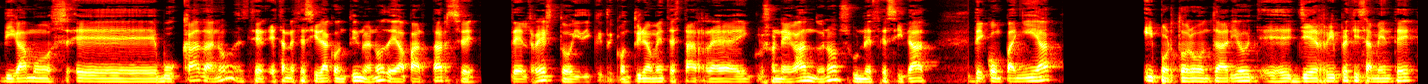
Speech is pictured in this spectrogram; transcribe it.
digamos, eh, buscada, ¿no? Este, esta necesidad continua, ¿no? De apartarse del resto y de, continuamente estar incluso negando, ¿no? Su necesidad de compañía. Y por todo lo contrario, eh, Jerry precisamente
